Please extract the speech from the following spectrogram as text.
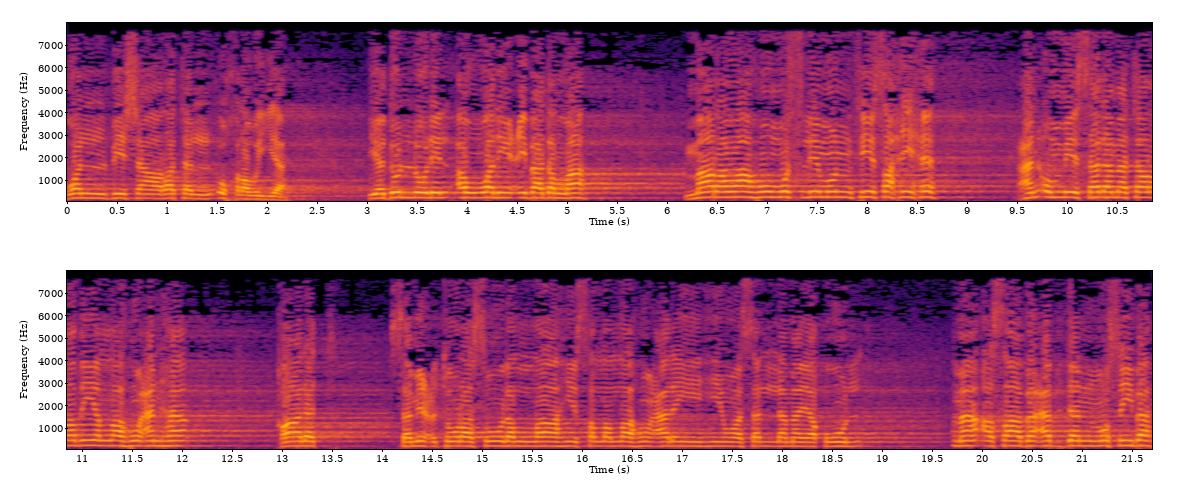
والبشارة الأخروية. يدل للأول عباد الله ما رواه مسلم في صحيحه عن أم سلمة رضي الله عنها قالت سمعت رسول الله صلى الله عليه وسلم يقول ما أصاب عبدا مصيبة؟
